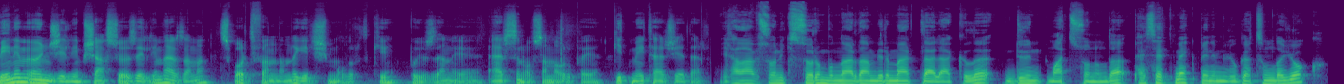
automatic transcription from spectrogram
benim önceliğim, şahsi özelliğim her zaman sportif anlamda gelişim olurdu ki bu yüzden e, Ersin olsam Avrupa'ya gitmeyi tercih ederdim. İlhan abi son iki sorum bunlardan biri Mert'le alakalı. Dün maç sonunda pes etmek benim lügatımda yok.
